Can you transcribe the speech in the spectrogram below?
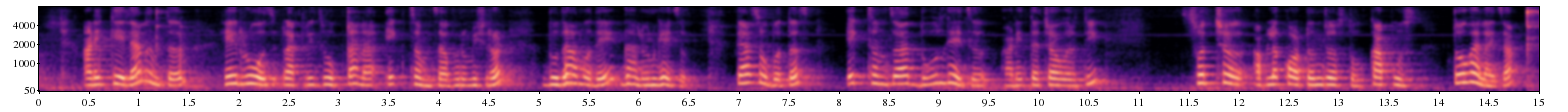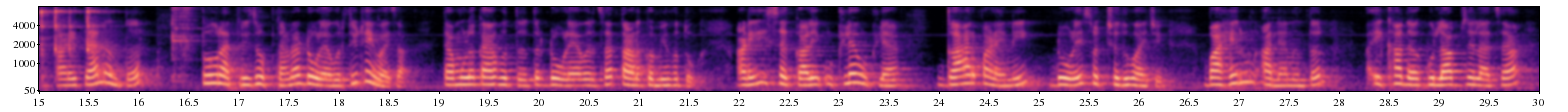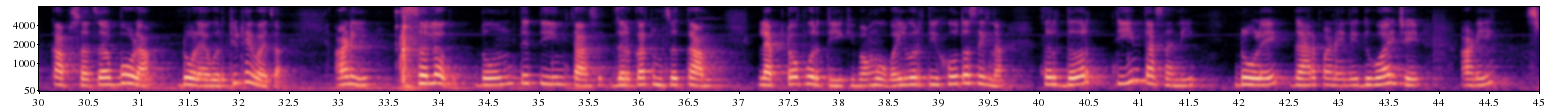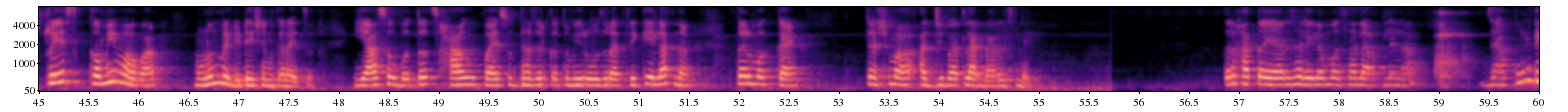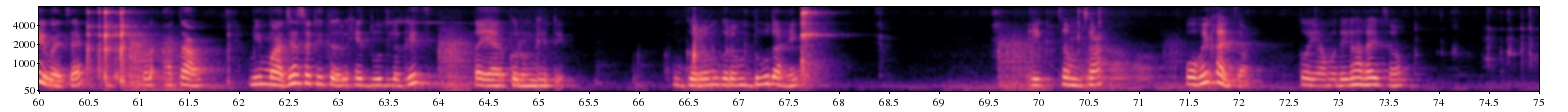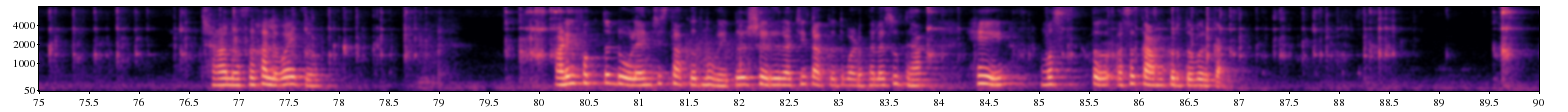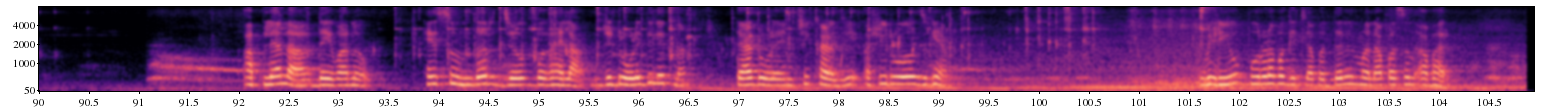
आणि केल्यानंतर हे रोज रात्री झोपताना एक चमचाभर मिश्रण दुधामध्ये घालून घ्यायचं. त्यासोबतच एक चमचा दूध घ्यायचं आणि त्याच्यावरती स्वच्छ आपला कॉटन जो असतो कापूस तो घालायचा आणि त्यानंतर तो रात्री झोपताना डोळ्यावरती ठेवायचा. त्यामुळं काय होतं तर डोळ्यावरचा ताण कमी होतो आणि सकाळी उठल्या उठल्या गार पाण्याने डोळे स्वच्छ धुवायचे. बाहेरून आल्यानंतर एखादा गुलाबजलाचा कापसाचा बोळा डोळ्यावरती ठेवायचा. आणि सलग दोन ते तीन तास जर का तुमचं काम लॅपटॉपवरती किंवा मोबाईलवरती होत असेल ना तर दर तीन तासांनी डोळे गार पाण्याने धुवायचे आणि स्ट्रेस कमी व्हावा म्हणून मेडिटेशन करायचं. यासोबतच हा उपायसुद्धा जर का तुम्ही रोज रात्री केलात ना तर मग काय? चष्मा अजिबात लागणारच नाही. तर हा तयार झालेला मसाला आपल्याला झाकून ठेवायचा आहे. पण आता मी माझ्यासाठी तर हे दूध लगेच तयार करून घेते. गरम गरम दूध आहे. एक चमचा पोहे खायचा तो यामध्ये घालायचा. छान असं हलवायचं. आणि फक्त डोळ्यांचीच ताकद नव्हे तर शरीराची ताकद वाढवायला सुद्धा हे मस्त असं काम करतं बरं का. आपल्याला देवानं हे सुंदर जग बघायला जे डोळे दिलेत ना त्या डोळ्यांची काळजी अशी रोज घ्या. व्हिडिओ पूर्ण बघितल्याबद्दल मनापासून आभार.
